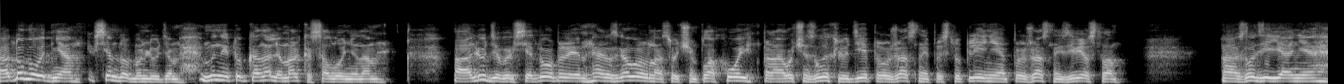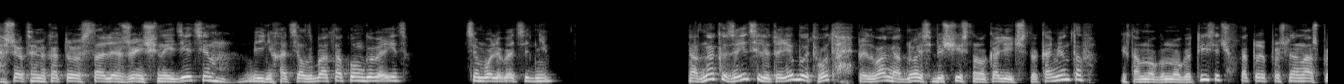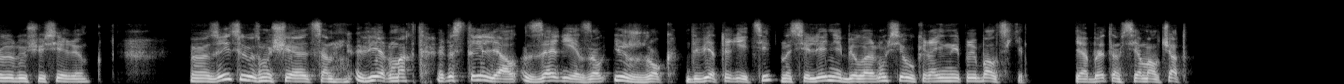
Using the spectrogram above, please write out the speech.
Доброго дня всем добрым людям. Мы на YouTube-канале Марка Солонина. А, люди вы все добрые. Разговор у нас очень плохой про очень злых людей, про ужасные преступления, про ужасные зверства, а, злодеяния, жертвами которых стали женщины и дети. И не хотелось бы о таком говорить, тем более в эти дни. Однако зрители требуют вот перед вами одно из бесчисленного количества комментов, их там много-много тысяч, которые пришли на нашу предыдущую серию. Э, зритель возмущается. Вермахт расстрелял, зарезал и сжег две трети населения Беларуси, Украины и Прибалтики. И об этом все молчат.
